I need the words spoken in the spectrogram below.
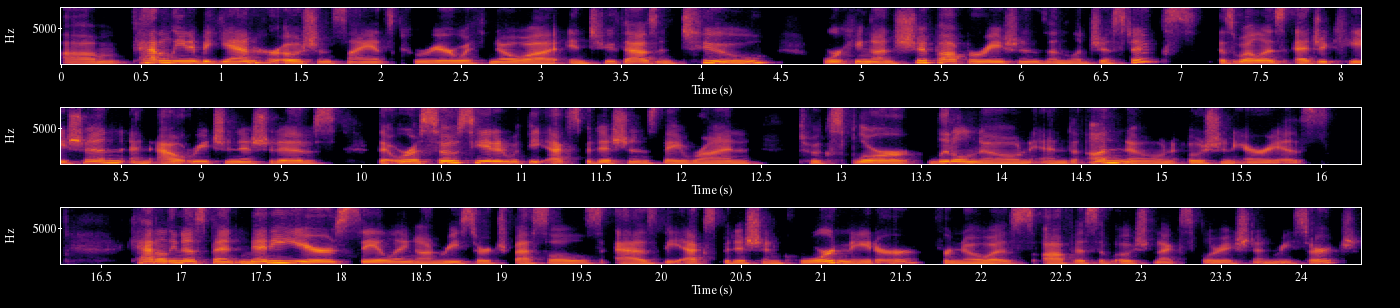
Um, Catalina began her ocean science career with NOAA in 2002 working on ship operations and logistics, as well as education and outreach initiatives that were associated with the expeditions they run to explore little known and unknown ocean areas. Catalina spent many years sailing on research vessels as the expedition coordinator for NOAA's Office of Ocean Exploration and Research,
